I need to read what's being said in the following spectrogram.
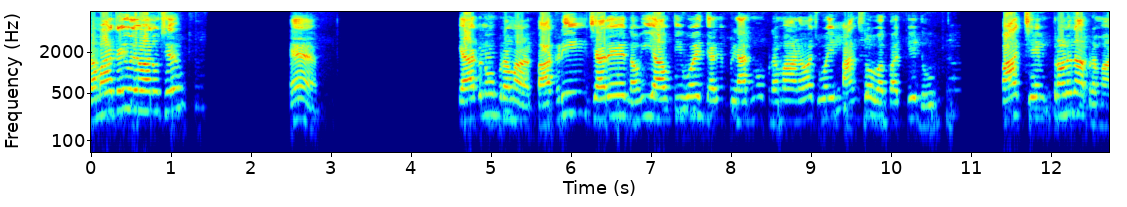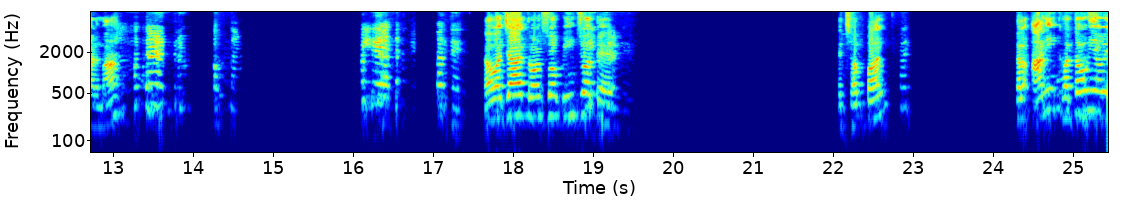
પ્રમાણ કયું લેવાનું છે? હે. ત્યાગનું પ્રમાણ. પાઘડી જ્યારે નવી આવતી હોય ત્યારે ત્યાગનું પ્રમાણ જ હોય પાંચસો વખત કીધું પાંચ જેમ ત્રણ ના પ્રમાણમાં. નવ હજાર ત્રણસો પિંચોતેર. છપ્પન. ચાલો, આની ખતવણી હવે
